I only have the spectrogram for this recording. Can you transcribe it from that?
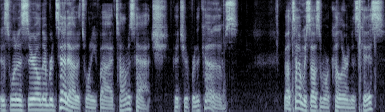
This one is serial number 10 out of 25. Thomas Hatch, pitcher for the Cubs. About time we saw some more color in this case.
